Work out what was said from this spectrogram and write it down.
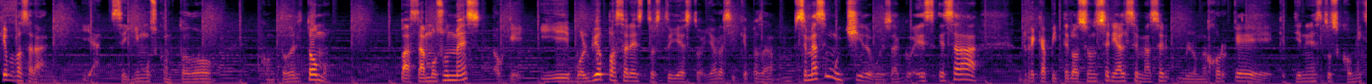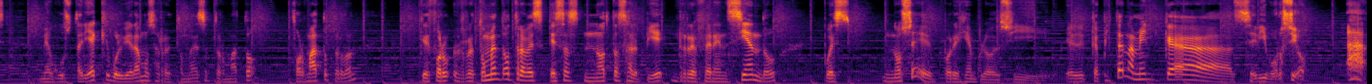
¿Qué pasará? ya, seguimos con todo, con todo el tomo. Pasamos un mes, ok, y volvió a pasar esto, esto y esto. Y ahora sí, ¿qué pasa? Se me hace muy chido, güey. Es, esa recapitulación serial se me hace lo mejor que, que tienen estos cómics. Me gustaría que volviéramos a retomar ese formato, formato, perdón, que retomen otra vez esas notas al pie, referenciando pues no sé, por ejemplo, si el Capitán América se divorció. Ah,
